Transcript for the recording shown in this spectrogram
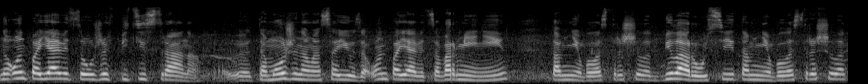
но он появится уже в пяти странах таможенного союза. Он появится в Армении, там не было страшилок, в Белоруссии там не было страшилок,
